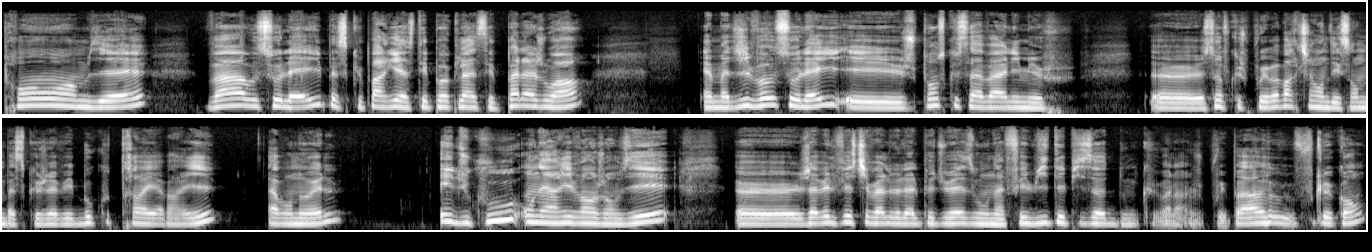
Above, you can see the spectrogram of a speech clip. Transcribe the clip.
prends un billet va au soleil, parce que Paris à cette époque-là, c'est pas la joie. Elle m'a dit, va au soleil et je pense que ça va aller mieux. Euh, sauf que je pouvais pas partir en décembre parce que j'avais beaucoup de travail à Paris avant Noël. Et du coup, on est arrivé en janvier. Euh, j'avais le festival de l'Alpe d'Huez où on a fait 8 épisodes, donc euh, voilà, je pouvais pas foutre le camp.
